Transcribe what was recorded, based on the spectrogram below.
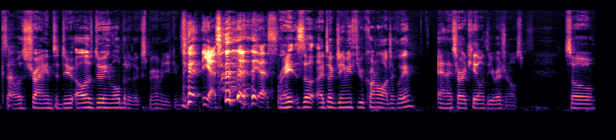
Because I was trying to do, I was doing a little bit of experiment, you can say. yes, yes. right? So I took Jamie through chronologically, and I started Caitlin with the originals. So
